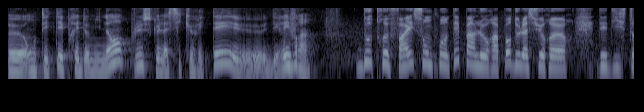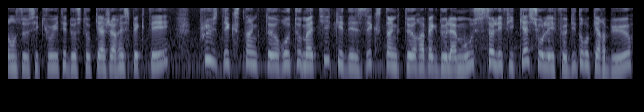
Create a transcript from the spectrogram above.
ont été prédominantes plus que la sécurité des riverains. D'autres failles sont pointées par le rapport de l'assureur. Des distances de sécurité de stockage à respecter, plus d'extincteurs automatiques et des extincteurs avec de la mousse, seul efficace sur les feux d'hydrocarbures,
